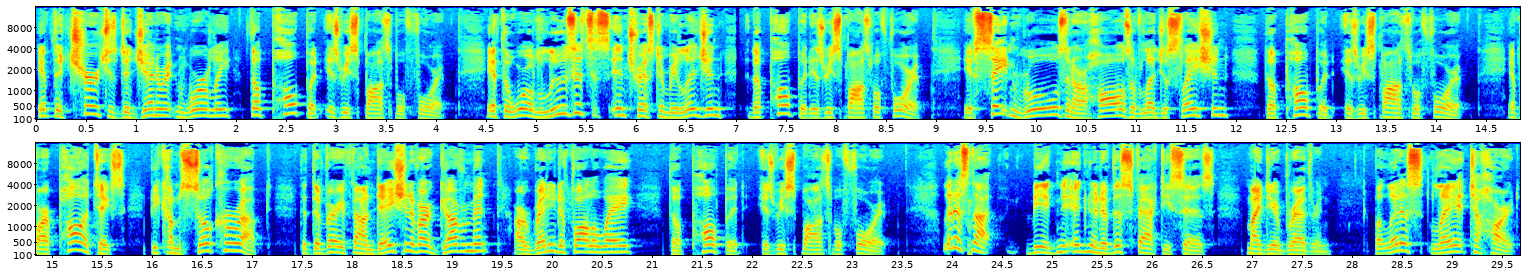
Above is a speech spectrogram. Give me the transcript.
If the church is degenerate and worldly, the pulpit is responsible for it. If the world loses its interest in religion, the pulpit is responsible for it. If Satan rules in our halls of legislation, the pulpit is responsible for it. If our politics become so corrupt that the very foundation of our government are ready to fall away, the pulpit is responsible for it. Let us not be ignorant of this fact, he says, my dear brethren, but let us lay it to heart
